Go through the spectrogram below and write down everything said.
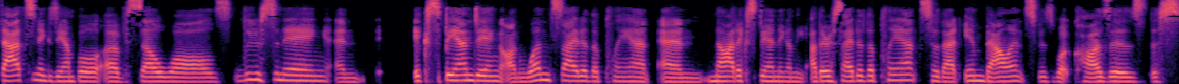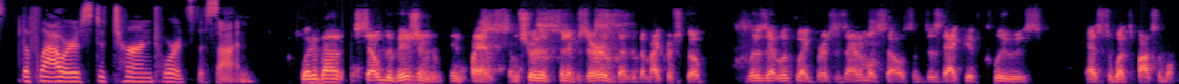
That's an example of cell walls loosening and expanding on one side of the plant and not expanding on the other side of the plant. So that imbalance is what causes this, the flowers to turn towards the sun. What about cell division in plants? I'm sure that's been observed under the microscope. What does that look like versus animal cells? And does that give clues as to what's possible?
